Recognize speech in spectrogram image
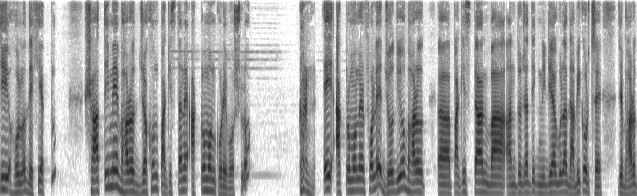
কি হলো দেখি একটু। সাতই মে ভারত যখন পাকিস্তানে আক্রমণ করে বসল, এই আক্রমণের ফলে যদিও ভারত পাকিস্তান বা আন্তর্জাতিক মিডিয়াগুলা দাবি করছে যে ভারত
